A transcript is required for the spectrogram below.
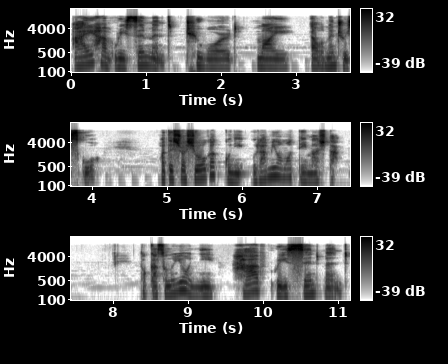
I have resentment toward my elementary school. 私は小学校に恨みを持っていました。とかそのように have resentment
